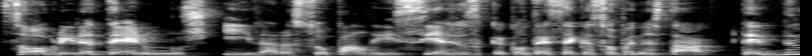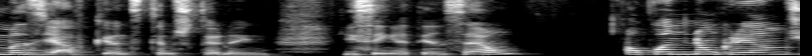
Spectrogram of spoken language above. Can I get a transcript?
só abrir a termos e dar a sopa ali, e às vezes o que acontece é que a sopa ainda está até demasiado quente, temos que ter isso em atenção. Ou quando não queremos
